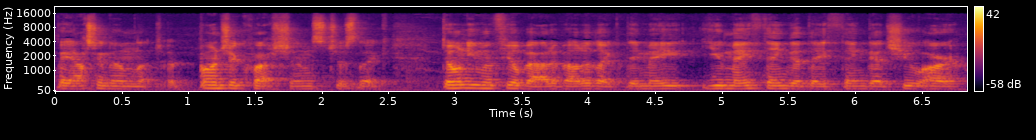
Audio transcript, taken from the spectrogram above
by asking them a bunch of questions just like don't even feel bad about it like they may you may think that they think that you are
